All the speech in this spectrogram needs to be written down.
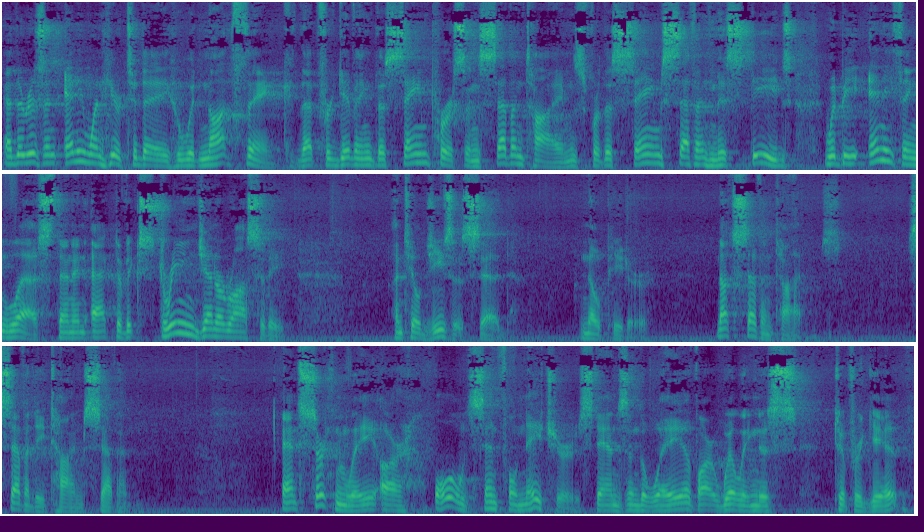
And there isn't anyone here today who would not think that forgiving the same person seven times for the same seven misdeeds would be anything less than an act of extreme generosity until Jesus said, No, Peter, not seven times, 70 times seven. And certainly our old sinful nature stands in the way of our willingness to forgive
